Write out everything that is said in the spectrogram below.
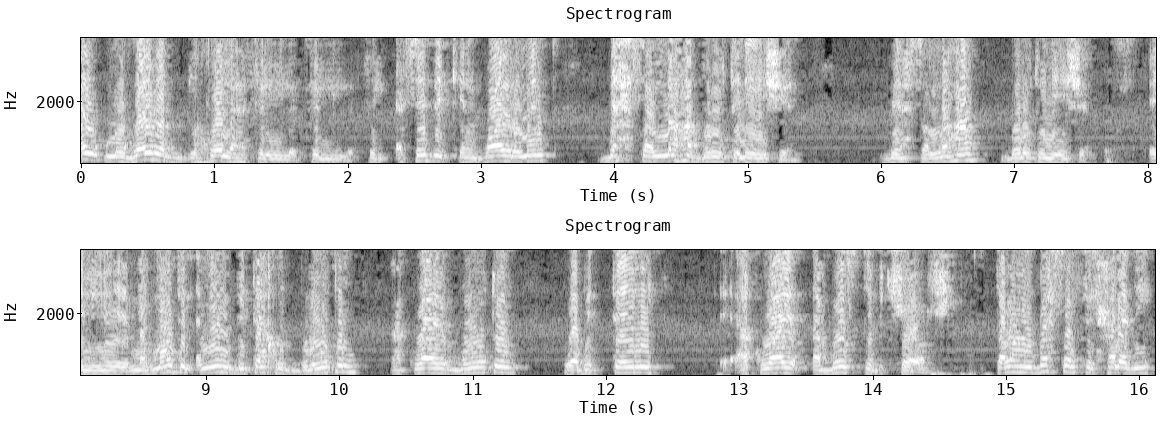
أو مجرد دخولها في ال في ال في ال acidic environment بيحصل لها protonation بيحصل لها protonation مجموعة الأمين بتاخد proton acquire proton وبالتالي acquire positive charge طبعا بيحصل في الحالة دي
